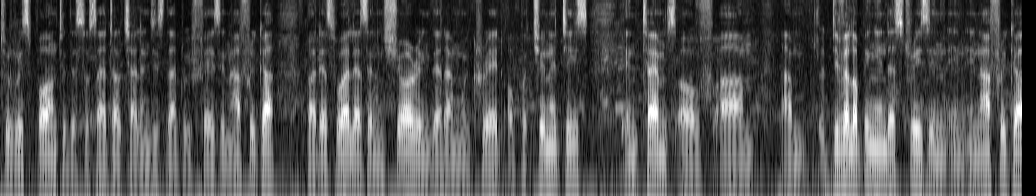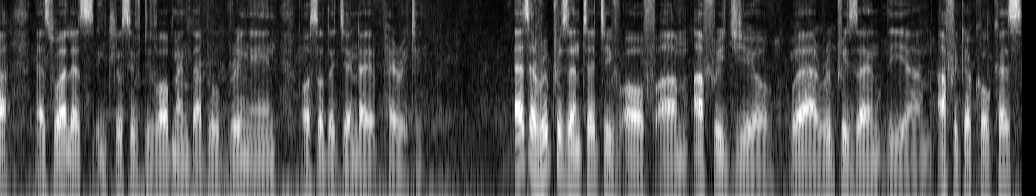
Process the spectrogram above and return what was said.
to respond to the societal challenges that we face in Africa, but as well as ensuring that um, we create opportunities in terms of um, um, developing industries in, in, in, Africa, as well as inclusive development that will bring in also the gender parity. As a representative of um, AfriGeo, where I represent the um, Africa Caucus,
